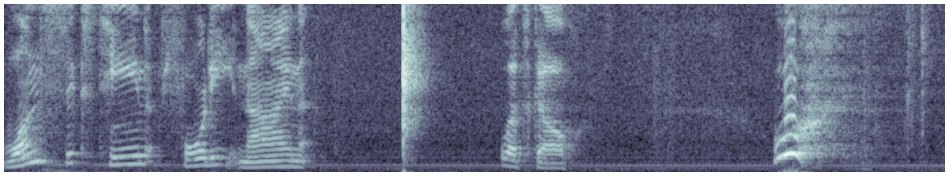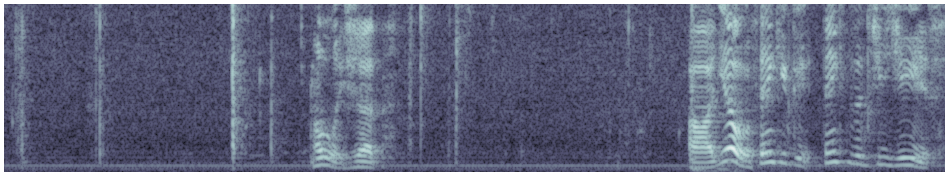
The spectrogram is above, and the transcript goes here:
116.49. Let's go. Woo! Holy shit. Uh, yo, thank you, thank you for the GGs.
